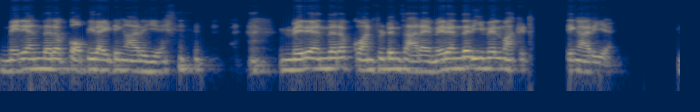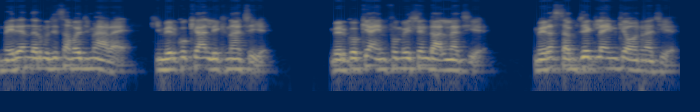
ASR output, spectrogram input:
मेरे अंदर अब कॉपी राइटिंग आ रही है। मेरे अंदर अब कॉन्फिडेंस आ रहा है। मेरे अंदर ईमेल मार्केटिंग आ रही है। मेरे अंदर मुझे समझ में आ रहा है कि मेरे को क्या लिखना चाहिए, मेरे को क्या इन्फॉर्मेशन डालना चाहिए, मेरा सब्जेक्ट लाइन क्या होना चाहिए।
